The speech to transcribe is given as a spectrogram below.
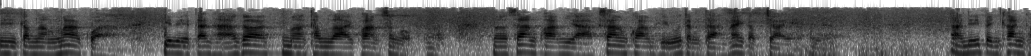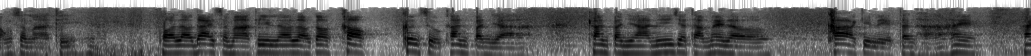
มีกำลังมากกว่ากิเลสตัณหาก็มาทำลายความสงบ มาสร้างความอยากสร้างความหิวต่างๆ ให้กับใจ อันนี้เป็นขั้นของสมาธิ พอเราได้สมาธิแล้วเราก็เข้าขึ้นสู่ขั้นปัญญา ขั้นปัญญานี้จะทำให้เราฆ่ากิเลสตัณหาให้ให้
